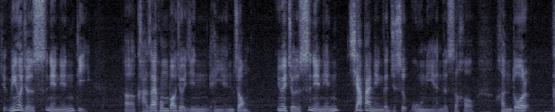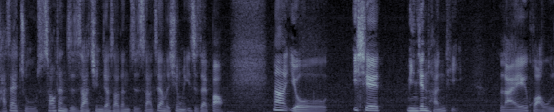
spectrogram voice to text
就民国九十四年年底，呃，卡债风暴就已经很严重，因为九十四年年下半年跟九十五年的时候，很多卡债族烧炭自杀、全家烧炭自杀这样的新闻一直在报。那有一些民间团体来华屋，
